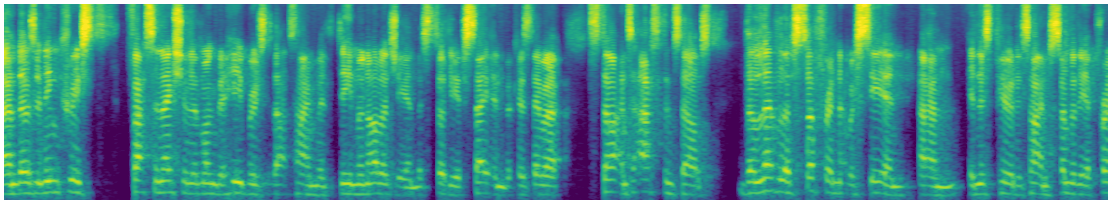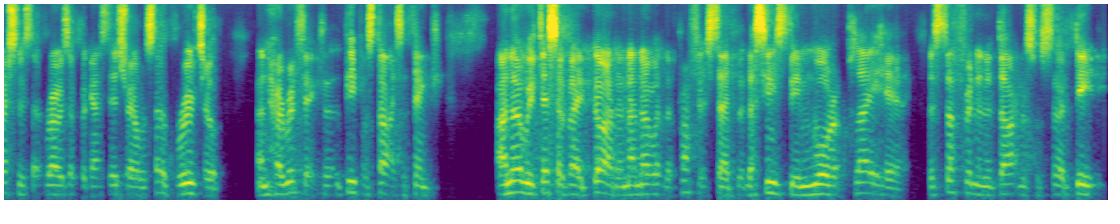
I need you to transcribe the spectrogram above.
And there was an increased fascination among the Hebrews at that time with demonology and the study of Satan because they were starting to ask themselves the level of suffering that we're seeing um, in this period of time. Some of the oppressors that rose up against Israel were so brutal and horrific that people started to think, I know we've disobeyed God and I know what the prophet said, but there seems to be more at play here. The suffering and the darkness was so deep.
